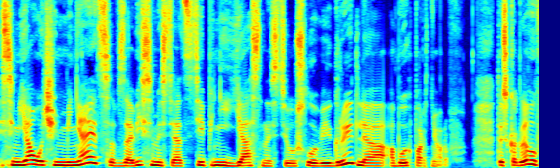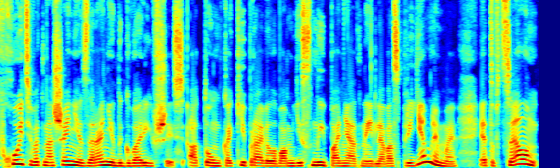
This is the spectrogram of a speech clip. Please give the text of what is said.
семья очень меняется в зависимости от степени ясности условий игры для обоих партнеров. То есть, когда вы входите в отношения, заранее договорившись о том, какие правила вам ясны, понятны и для вас приемлемы, это в целом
